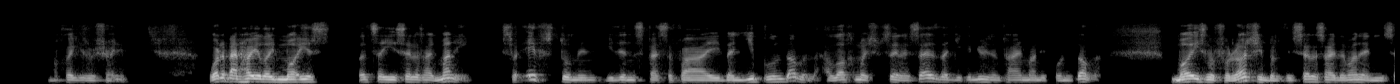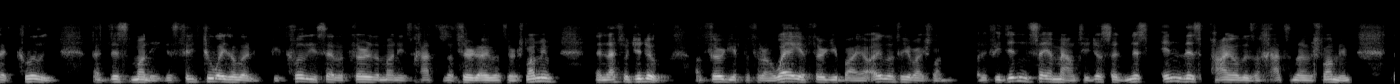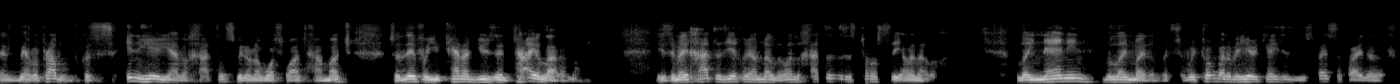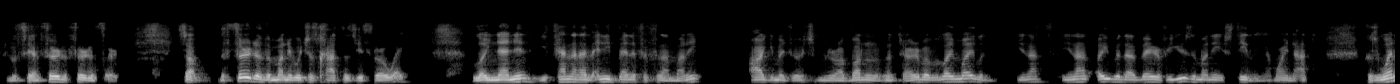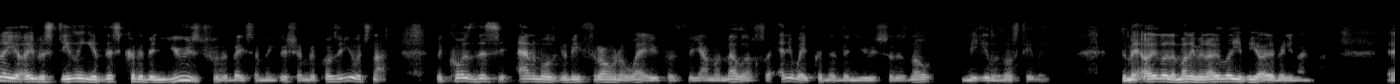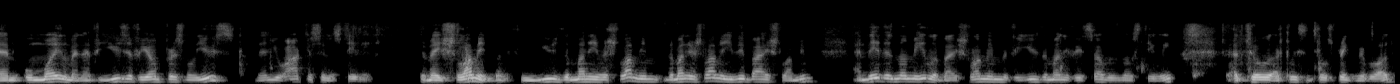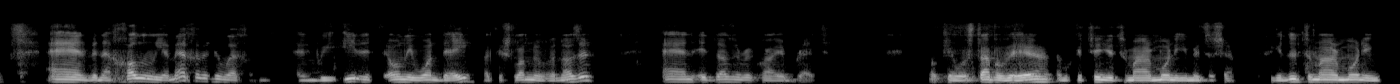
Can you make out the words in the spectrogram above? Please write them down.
What about how you like Mois? Let's say you set aside money. So if stumin, you didn't specify, then yipul and double. Allah says that you can use entire money for double. Mois for Russian, but if you set aside the money and you said clearly that this money, there's three, two ways of learning. If you clearly said a third of the money is chatzis, a third oil, a third shlamim, then that's what you do. A third you have to throw away, a third you buy a oil, a third you buy shlamim. But if you didn't say amount, you just said in this in this pile there's a chatzis and a shlamim, then we have a problem because in here you have a chatzis, we don't know what's what, how much, so therefore you cannot use the entire lot of money. Is the mechatas yechli amel? One of the chatzis is toast to the yalamelach. Loinanin So we're talking about over here cases you specify that let's say a third, a third, a third. So the third of the money, which is chatas, you throw away. Loinanin, you cannot have any benefit from that money. Argument which rabbanon of the Torah, but you're not you're not over that very if you use the money stealing. And why not? Because when are you over stealing if this could have been used for the base of English and because of you it's not. Because this animal is going to be thrown away because the Yamamelech, so anyway couldn't have been used, so there's no there's no stealing. The me'oila, the money me'oila, you be bringing oil. Um, umoilman, if you use it for your own personal use, then you are considered stealing. The may shlamim, but if you use the money of a shlamim, the money of shlamim, you be by shlamim, and there there's no meila by shlamim. If you use the money for yourself, there's no stealing until at least until sprinkling of blood. And and we eat it only one day, like the shlamim of a nazir, and it doesn't require bread. Okay, we'll stop over here and we'll continue tomorrow morning in Mitzvah. We can do tomorrow morning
